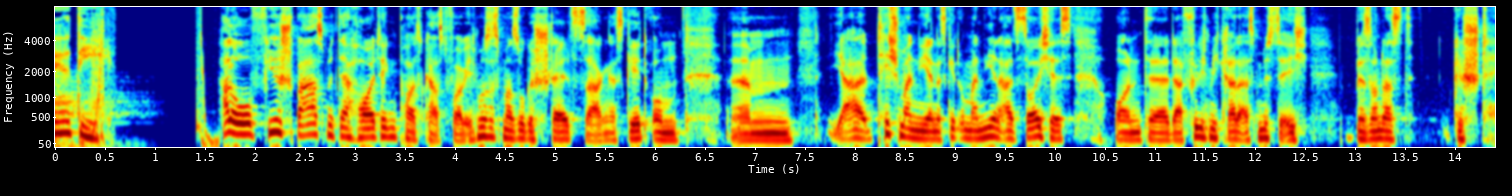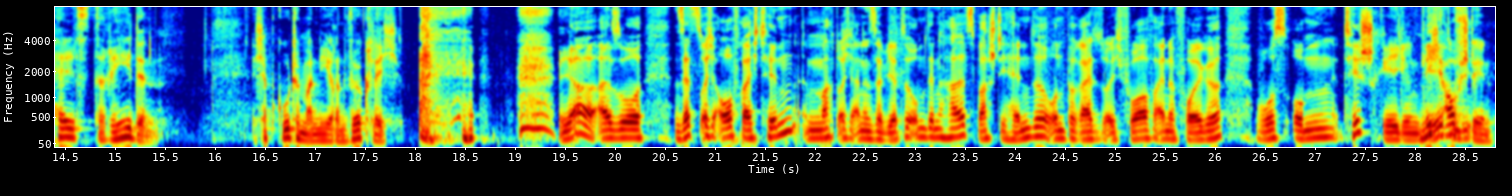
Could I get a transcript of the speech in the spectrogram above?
ARD. Hallo, viel Spaß mit der heutigen Podcast-Folge. Ich muss es mal so gestellt sagen. Es geht um ähm, ja, Tischmanieren, es geht um Manieren als solches. Und äh, da fühle ich mich gerade, als müsste ich besonders gestelzt reden. Ich habe gute Manieren, wirklich. Ja, also setzt euch aufrecht hin, macht euch eine Serviette um den Hals, wascht die Hände und bereitet euch vor auf eine Folge, wo es um Tischregeln geht. Nicht aufstehen.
